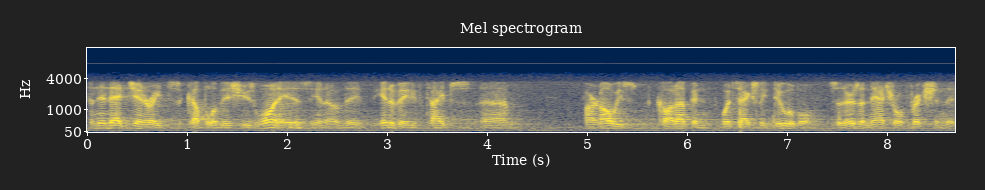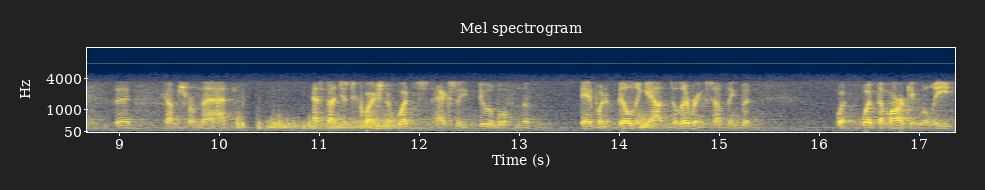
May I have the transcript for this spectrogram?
and then that generates a couple of issues. One is, you know, the innovative types um, aren't always caught up in what's actually doable. So there's a natural friction that that comes from that. That's not just a question of what's actually doable from the standpoint of building out and delivering something, but what, what the market will eat,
